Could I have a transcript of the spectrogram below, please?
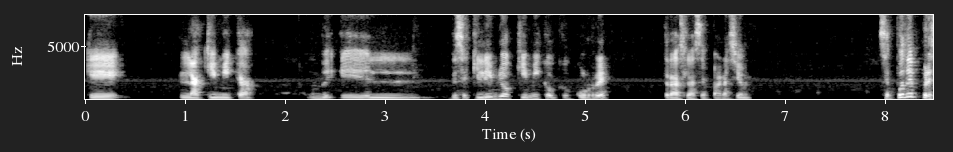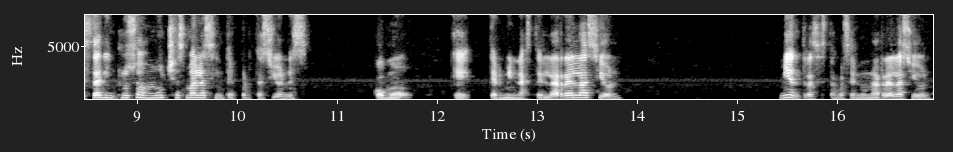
que la química, el desequilibrio químico que ocurre tras la separación. Se puede prestar incluso a muchas malas interpretaciones, como que terminaste la relación mientras estabas en una relación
